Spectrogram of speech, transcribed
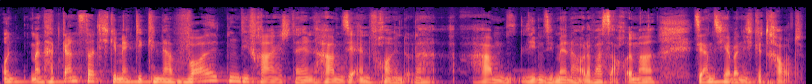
Und man hat ganz deutlich gemerkt, die Kinder wollten die Frage stellen, haben sie einen Freund oder haben, lieben sie Männer oder was auch immer. Sie haben sich aber nicht getraut.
